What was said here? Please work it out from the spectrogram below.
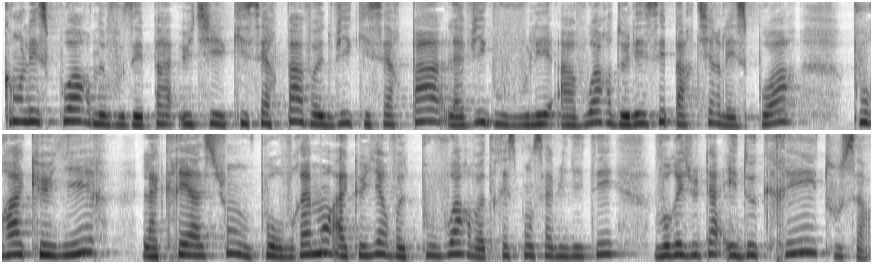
quand l'espoir ne vous est pas utile, qui sert pas votre vie, qui sert pas la vie que vous voulez avoir, de laisser partir l'espoir pour accueillir la création, pour vraiment accueillir votre pouvoir, votre responsabilité, vos résultats et de créer tout ça.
